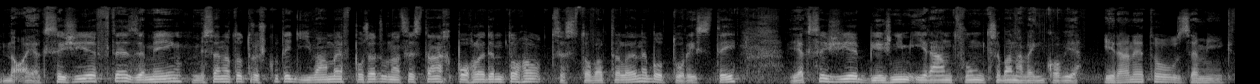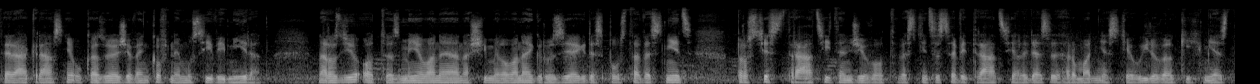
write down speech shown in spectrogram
No a jak se žije v té zemi? My se na to trošku teď díváme v pořadu na cestách pohledem toho cestovatele nebo turisty. Jak se žije běžným Iráncům třeba na venkově? Irán je tou zemí, která krásně ukazuje, že venkov nemusí vymírat. Na rozdíl od zmiňované a naší milované Gruzie, kde spousta vesnic prostě ztrácí ten život. Vesnice se vytrácí a lidé se hromadně stěhují do velkých měst,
